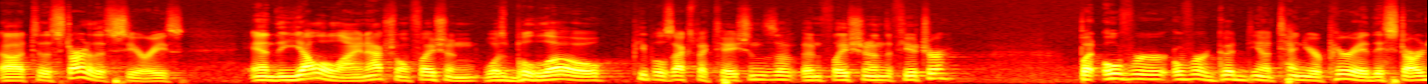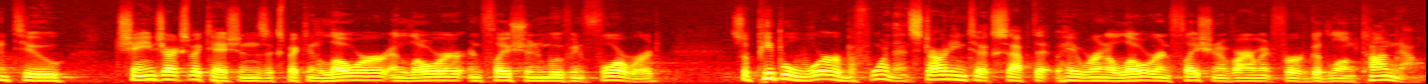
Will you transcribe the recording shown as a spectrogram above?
uh, to the start of this series, and the yellow line, actual inflation, was below people's expectations of inflation in the future. But over, over a good you know, 10 year period, they started to change their expectations, expecting lower and lower inflation moving forward. So people were before then starting to accept that, hey, we're in a lower inflation environment for a good long time now.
